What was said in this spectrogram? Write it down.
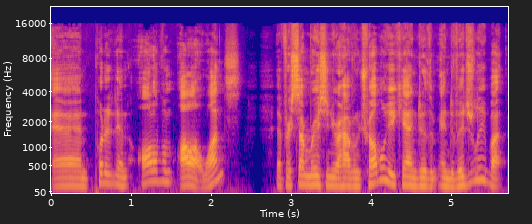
and put it in all of them all at once. If for some reason you're having trouble, you can do them individually, but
